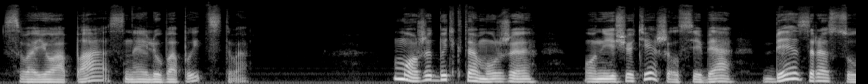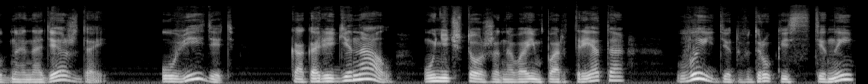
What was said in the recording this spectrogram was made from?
свое опасное любопытство. Может быть, к тому же он еще тешил себя безрассудной надеждой увидеть, как оригинал — уничтоженного им портрета выйдет вдруг из стены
